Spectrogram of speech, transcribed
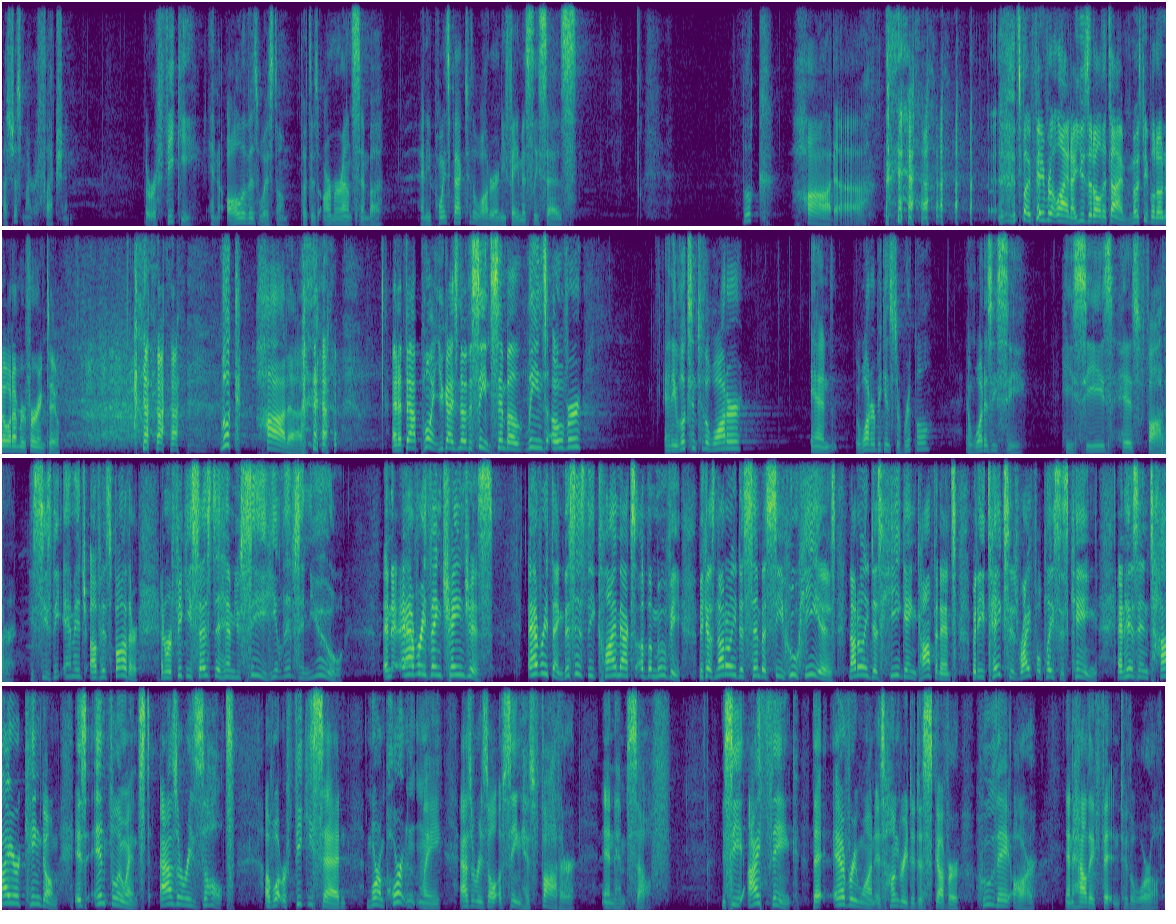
That's just my reflection. But Rafiki, in all of his wisdom, puts his arm around Simba and he points back to the water and he famously says, Look harder. it's my favorite line. I use it all the time. Most people don't know what I'm referring to. Look harder. and at that point, you guys know the scene. Simba leans over and he looks into the water, and the water begins to ripple. And what does he see? He sees his father. He sees the image of his father. And Rafiki says to him, You see, he lives in you. And everything changes. Everything. This is the climax of the movie because not only does Simba see who he is, not only does he gain confidence, but he takes his rightful place as king. And his entire kingdom is influenced as a result of what Rafiki said, more importantly, as a result of seeing his father in himself. You see, I think that everyone is hungry to discover who they are and how they fit into the world.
